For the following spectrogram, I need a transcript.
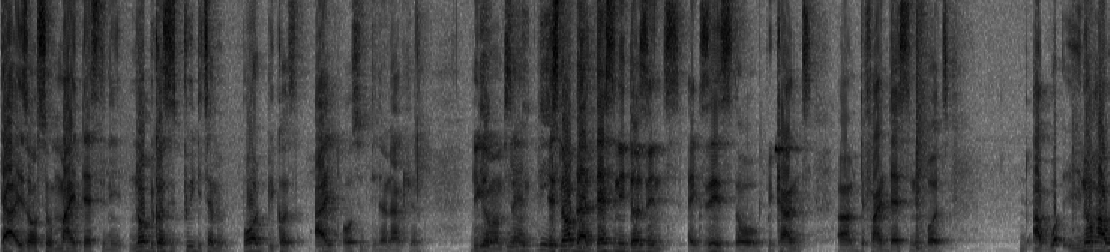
that is also my destiny. Not because it's predetermined, but because I also did an action. Do you get what I'm saying? Yeah. It's not that destiny doesn't exist or we can't um, define destiny, but I, you know how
